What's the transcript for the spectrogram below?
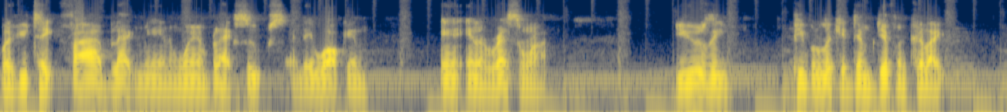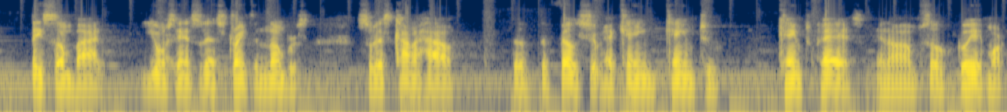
But if you take five black men and wearing black suits and they walk in in, in a restaurant, usually people look at them different because like they somebody. You know what I'm saying? So that's strength in numbers. So that's kind of how the, the fellowship had came came to came to pass. And um, so go ahead, Mark.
